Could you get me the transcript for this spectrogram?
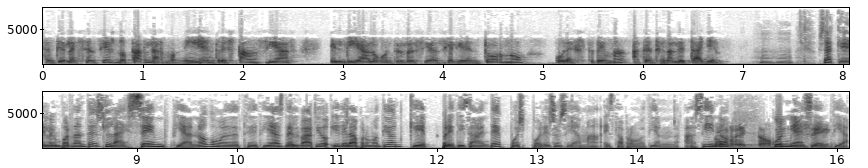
sentir la esencia es notar la armonía entre estancias, el diálogo entre el residencial y el entorno o la extrema atención al detalle. O sea que lo importante es la esencia, ¿no? Como decías, del barrio y de la promoción, que precisamente, pues por eso se llama esta promoción así, ¿no? Correcto. Culmia Esencia.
